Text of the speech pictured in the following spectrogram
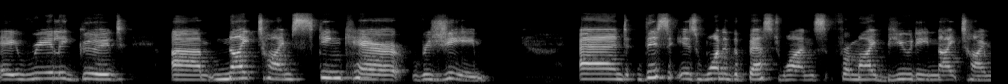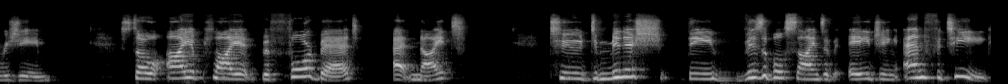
a really good um, nighttime skincare regime. And this is one of the best ones for my beauty nighttime regime. So I apply it before bed at night to diminish the visible signs of aging and fatigue.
